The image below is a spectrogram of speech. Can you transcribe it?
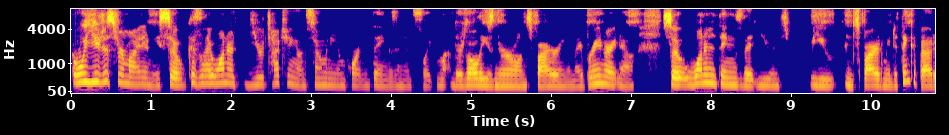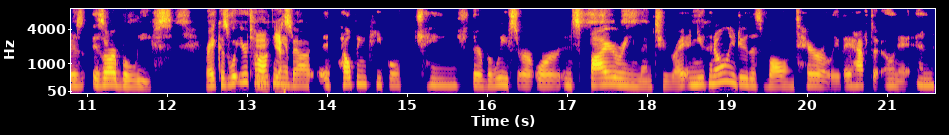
Well, you just reminded me. So, because I want to, you're touching on so many important things, and it's like my, there's all these neurons firing in my brain right now. So, one of the things that you you inspired me to think about is is our beliefs, right? Because what you're talking Mm, yes. about is helping people change their beliefs or, or inspiring them to, right? And you can only do this voluntarily. They have to own it. And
